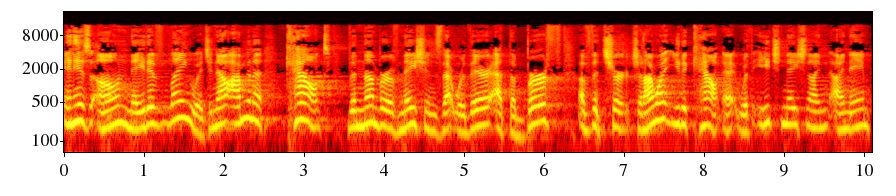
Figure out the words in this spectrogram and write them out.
in his own native language. And now I'm going to count the number of nations that were there at the birth of the church. And I want you to count with each nation I, I name,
